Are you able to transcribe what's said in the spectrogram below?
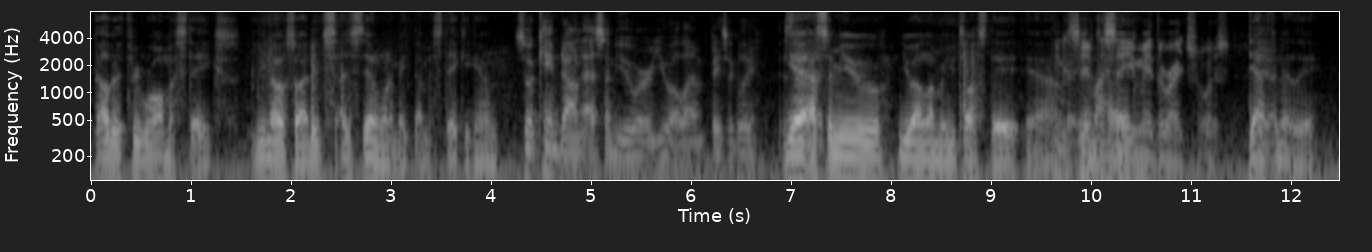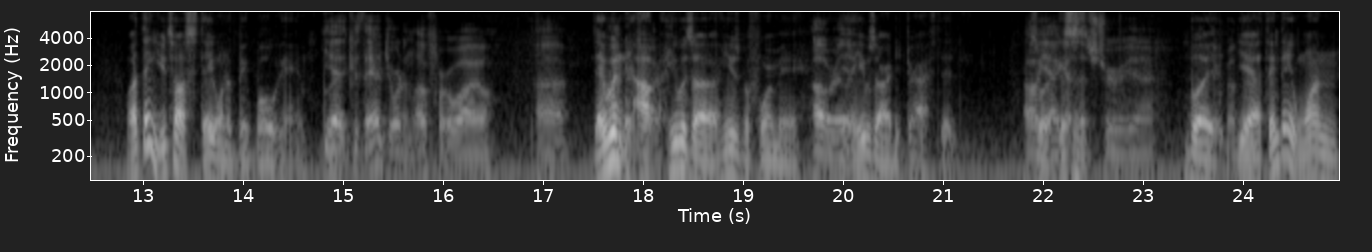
the other three were all mistakes. You know, so I did just, I just didn't want to make that mistake again. So it came down to SMU or ULM basically. Is yeah, like- SMU, ULM, or Utah State. Yeah, I think it's safe in my to say you made the right choice. definitely. Well, I think Utah State won a big bowl game. Yeah, because they had Jordan Love for a while. Uh, They wouldn't. I, he was uh he was before me. oh really? Yeah, he was already drafted. oh so yeah, I this guess is- that's true. Yeah. But think about yeah, that. I think they won.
